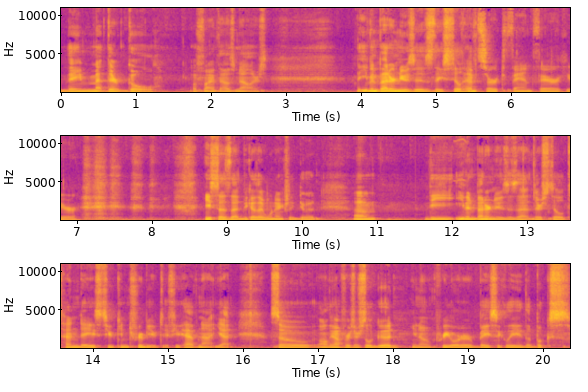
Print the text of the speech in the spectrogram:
they met their goal of $5,000. The even better news is they still have. Insert fanfare here. he says that because I won't actually do it. Um, the even better news is that there's still 10 days to contribute if you have not yet. So all the offers are still good. You know, pre-order basically the books,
